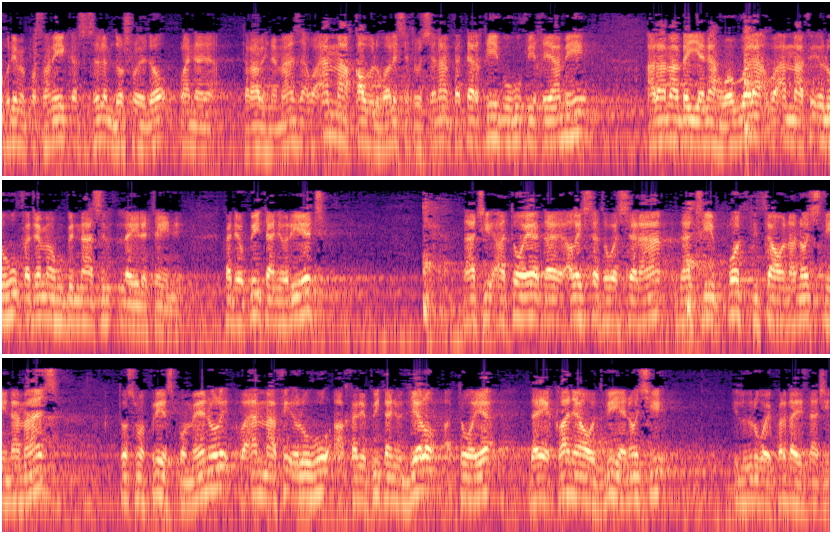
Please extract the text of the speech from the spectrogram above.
u vrijeme poslanika sa selem došlo je do klanjanja taravih namaza. Wa amma qawluhu alaihi sallatu wasalam fa tarqibuhu fi qiyamihi ala ma bayyanahu awwala wa amma fi'luhu fajamahu bin nas laylatayn kad je u pitanju riječ znači a to je da je alaihi sallatu wasallam znači posticao na noćni namaz to smo prije spomenuli wa amma fi'luhu a kad je pitanju djelo a to je da je klanjao dvije noći ili u drugoj predaji znači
